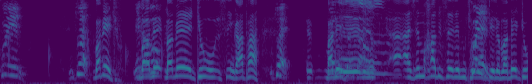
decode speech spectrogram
kuyini babethu babethu singapha. Eh, babethu asimrhabisele emtholapilo babethu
